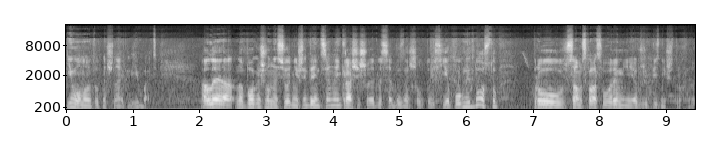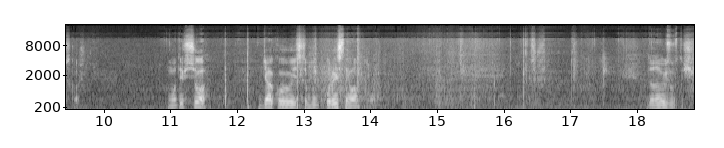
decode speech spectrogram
І воно тут починає підгибатися. Але ну, поки що на сьогоднішній день це найкраще, що я для себе знайшов. Тобто є повний доступ. Про сам склад свого ремені я вже пізніше трохи розкажу. От і все. Дякую, якщо був корисний вам. До нових зустрічей.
